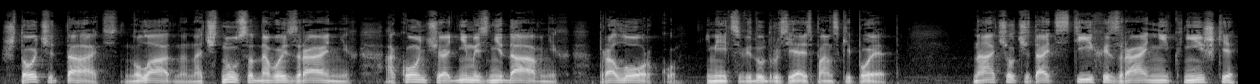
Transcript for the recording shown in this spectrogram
Что читать? Ну ладно, начну с одного из ранних, окончу одним из недавних, про Лорку. Имеется в виду, друзья, испанский поэт начал читать стих из ранней книжки,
